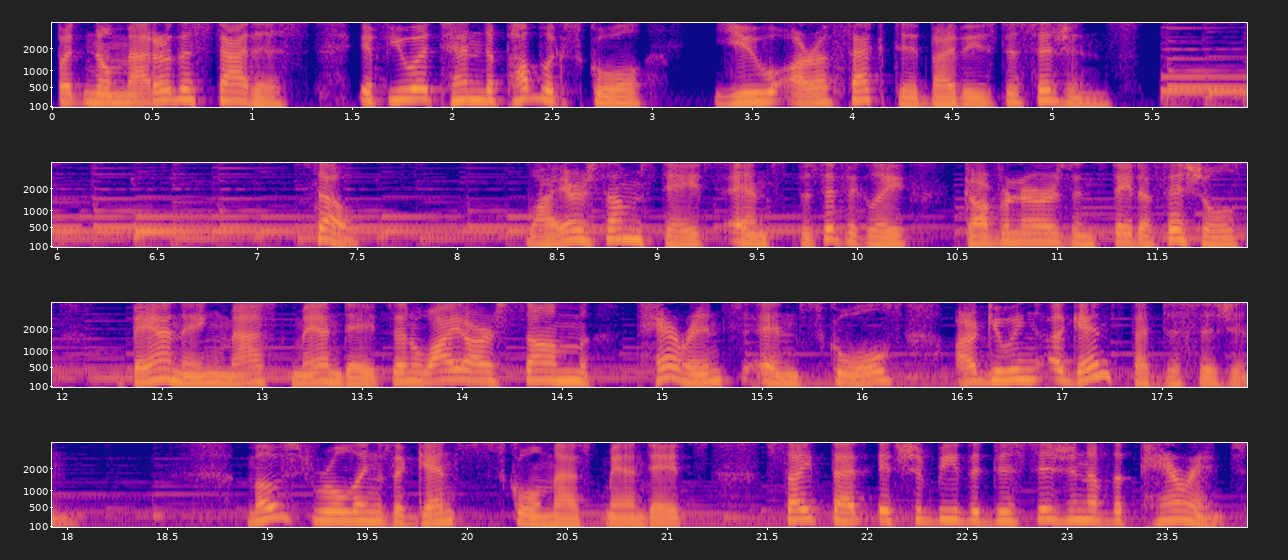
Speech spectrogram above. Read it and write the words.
but no matter the status, if you attend a public school, you are affected by these decisions. So, why are some states, and specifically governors and state officials, banning mask mandates, and why are some parents and schools arguing against that decision? Most rulings against school mask mandates cite that it should be the decision of the parent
